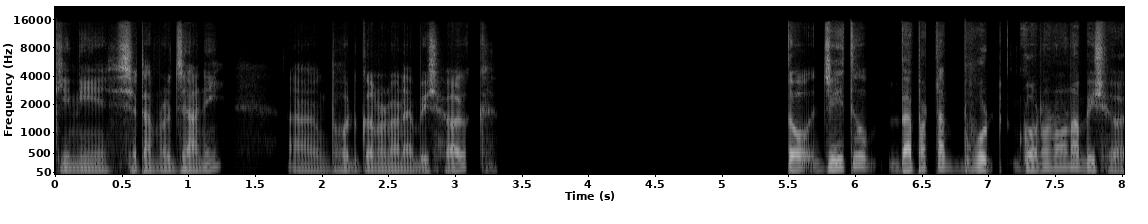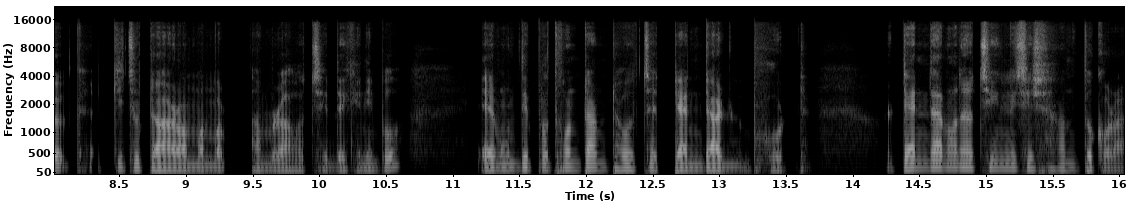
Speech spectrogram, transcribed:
কি নিয়ে সেটা আমরা জানি। ভোট গণনা বিষয়ক। তো যেহেতু ব্যাপারটা ভোট গণনা বিষয়ক, কিছু টার্ম আমরা হচ্ছে দেখে নিব। এর মধ্যে প্রথম টার্মটা হচ্ছে টেন্ডার্ড ভোট। টেন্ডার মানে হচ্ছে ইংলিশে শান্ত করা।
